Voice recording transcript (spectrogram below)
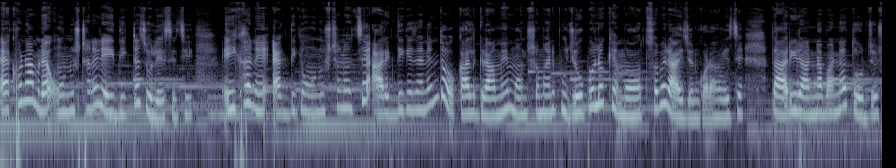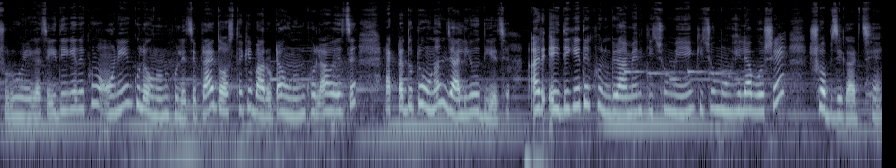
এখন আমরা অনুষ্ঠানের এই দিকটা চলে এসেছি। এইখানে একদিকে অনুষ্ঠান হচ্ছে আরেক দিকে জানেন তো, কাল গ্রামে মনসমায়ের পুজো উপলক্ষে মহোৎসবের আয়োজন করা হয়েছে। তারই রান্না বান্না তোড়জোড় শুরু হয়ে গেছে। এইদিকে দেখুন অনেকগুলো উনুন খুলেছে, প্রায় দশ থেকে বারোটা উনুন খোলা হয়েছে। একটা দুটো উনুন জ্বালিয়েও দিয়েছে। আর এইদিকে দেখুন গ্রামের কিছু মেয়ে, কিছু মহিলা বসে সবজি কাটছে।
